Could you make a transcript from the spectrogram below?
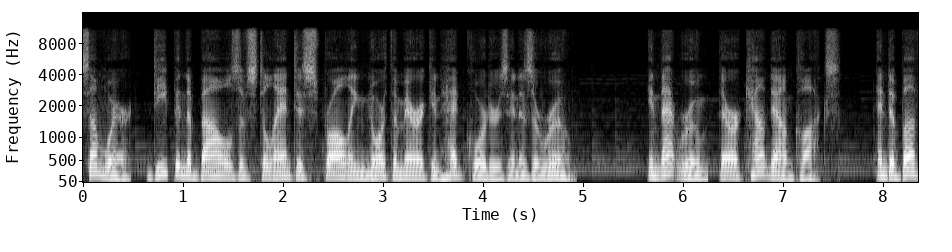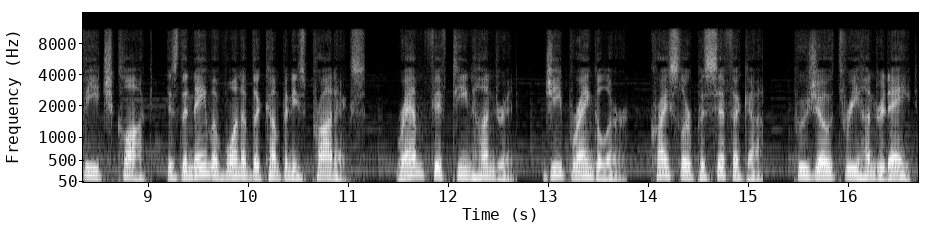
Somewhere, deep in the bowels of Stellantis' sprawling North American headquarters in is a room. In that room, there are countdown clocks. And above each clock, is the name of one of the company's products, Ram 1500, Jeep Wrangler, Chrysler Pacifica, Peugeot 308,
